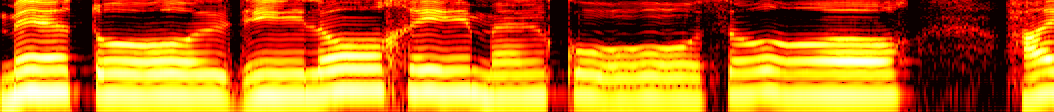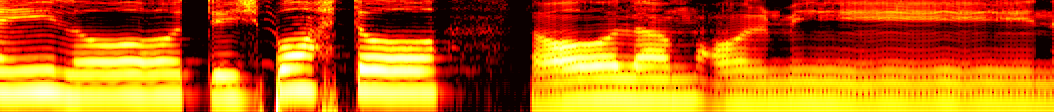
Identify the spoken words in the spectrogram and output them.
مطول ديلوخي ملكوثوخ حيلو تشبحتو العالم علمين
